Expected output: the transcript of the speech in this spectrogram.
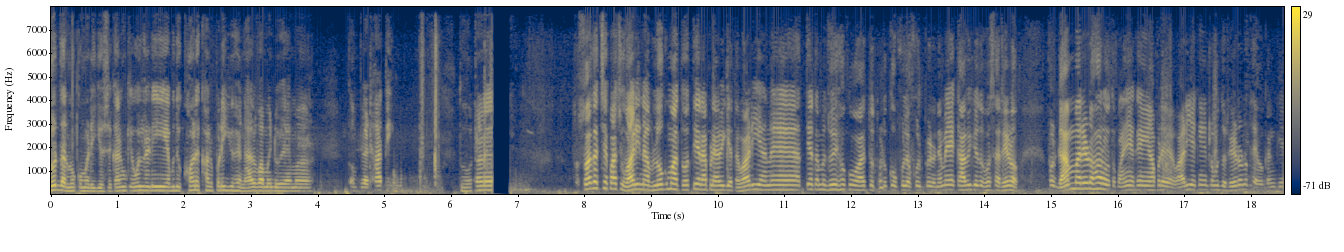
જોરદાર મોકો મળી ગયો છે, કારણ કે ઓલરેડી એ બધું ખડે ખડ પડી ગયું છે ને હાલવા માંડ્યું છે એમાં કમ્પ્લેટ હાથી. તો અટાણે તો સ્વાગત છે પાછું વાડીના બ્લોગમાં તો અત્યારે આપણે આવી ગયા હતા વાડી અને અત્યારે તમે જોઈ શકો આજ તો તડકો ફૂલે ફૂલ પડ્યો ને એમાં એક આવી ગયો તો વસા રેડો. પણ ગામમાં રેડો સારો હતો, પણ અહીંયા કંઈ આપણે વાડીએ કંઈ એટલો બધો રેડો નથી આવ્યો, કારણ કે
